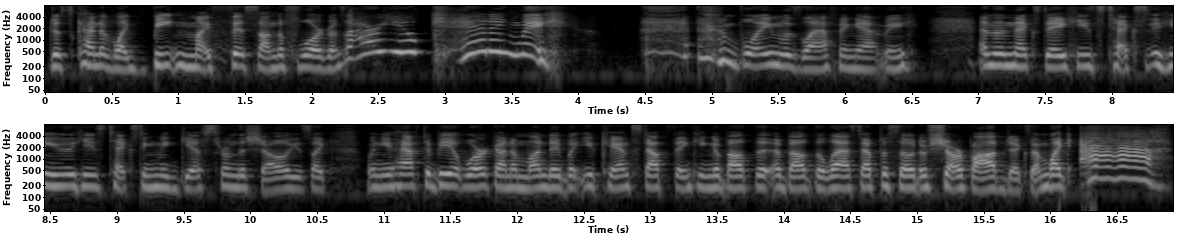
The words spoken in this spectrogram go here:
just kind of like beating my fists on the floor going, "Are you kidding me?" And Blaine was laughing at me. And the next day he's texting he, he's texting me gifts from the show. He's like, "When you have to be at work on a Monday but you can't stop thinking about the about the last episode of Sharp Objects." I'm like, "Ah!"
